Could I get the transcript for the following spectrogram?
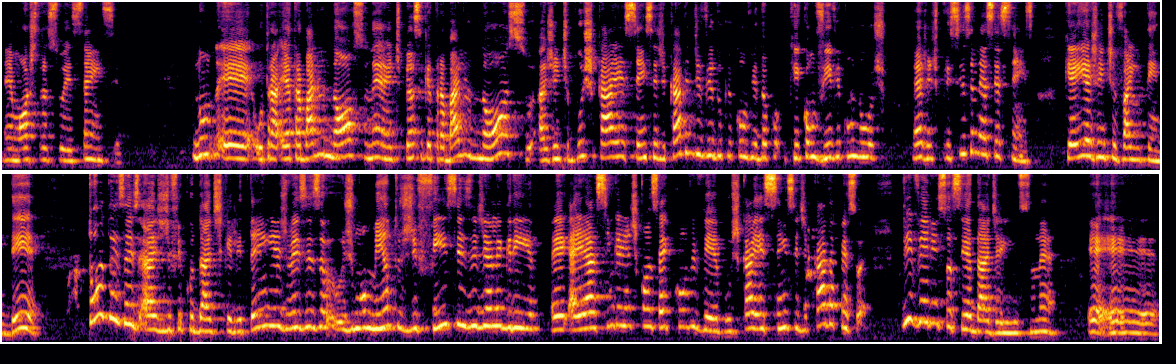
né, mostra a sua essência? Não, é, o tra é trabalho nosso, né? A gente pensa que é trabalho nosso a gente buscar a essência de cada indivíduo que, convida, que convive conosco. Né? A gente precisa nessa essência, porque aí a gente vai entender todas as, as, dificuldades que ele tem e às vezes os momentos difíceis e de alegria. É, é assim que a gente consegue conviver, buscar a essência de cada pessoa. Viver em sociedade é isso, né? É, é,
